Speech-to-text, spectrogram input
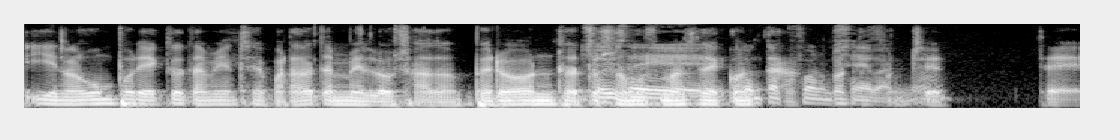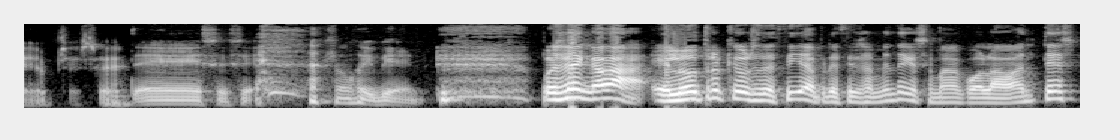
y en algún proyecto también separado también lo he usado, pero nosotros somos más de Contact, Form 7, ¿no? Sí. Sí, sí, sí. Muy bien. Pues venga, va. El otro que os decía precisamente, que se me ha colado antes,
